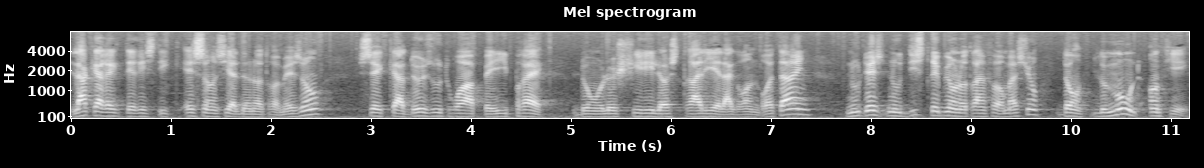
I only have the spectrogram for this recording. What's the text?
la caractéristique essentielle de notre maison, c'est qu'à deux ou trois pays près, dont le Chili, l'Australie et la Grande-Bretagne, nous, distribuons notre information dans le monde entier.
